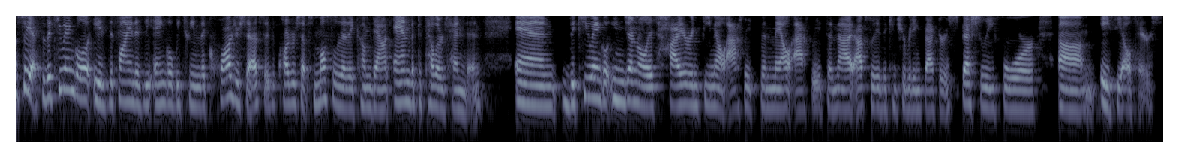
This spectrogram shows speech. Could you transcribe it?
so yeah, so the Q angle is defined as the angle between the quadriceps, like the quadriceps muscle that they come down, and the patellar tendon. And the Q angle in general is higher in female athletes than male athletes, and that absolutely is a contributing factor, especially for um, ACL tears.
